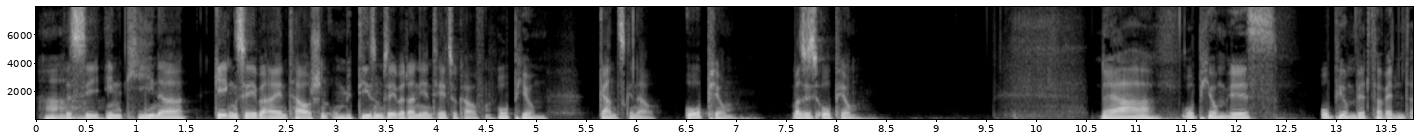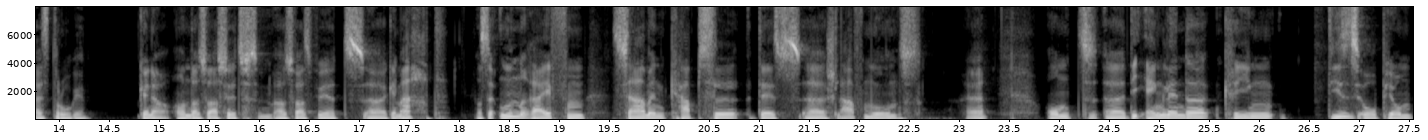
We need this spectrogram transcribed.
Ah, Dass sie in China gegen Silber eintauschen, um mit diesem Silber dann ihren Tee zu kaufen. Opium. Ganz genau. Opium. Was ist Opium? Naja, Opium ist, Opium wird verwendet als Droge. Genau. Und aus was wird aus was wird's, äh, gemacht? Aus der unreifen Samenkapsel des äh, Schlafmonds. Ja? Und äh, die Engländer kriegen dieses Opium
